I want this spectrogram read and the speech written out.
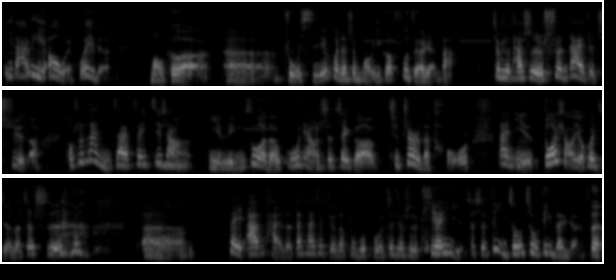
意大利奥委会的某个呃主席或者是某一个负责人吧，就是他是顺带着去的。我说那你在飞机上，你邻座的姑娘是这个是这儿的头，那你多少也会觉得这是呃。被安排的，但他就觉得不不不，这就是天意，这是命中注定的缘分。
